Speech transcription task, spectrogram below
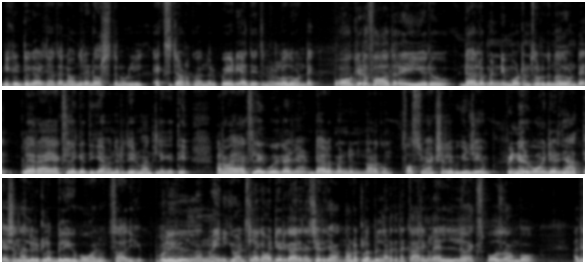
ഇനി കിട്ടിക്കഴിഞ്ഞാൽ തന്നെ ഒന്ന് രണ്ട് വർഷത്തിനുള്ളിൽ എക്സിറ്റ് നടക്കും എന്നൊരു പേടി അദ്ദേഹത്തിന് ഉള്ളതുകൊണ്ട് മോക്കിയുടെ ഫാദർ ഈ ഒരു ഡെവലപ്മെന്റ് ഇമ്പോർട്ടൻസ് കൊടുക്കുന്നതുകൊണ്ട് പ്ലെയറെ അയാക്സിലേക്ക് എത്തിക്കാം എന്നൊരു തീരുമാനത്തിലേക്ക് എത്തി കാരണം അയാക്സിലേക്ക് പോയി കഴിഞ്ഞാൽ ഡെവലപ്മെന്റ് നടക്കും ഫസ്റ്റ് ആക്ഷൻ ലഭിക്കുകയും ചെയ്യും. പിന്നെ ഒരു പോയിന്റ് കഴിഞ്ഞാൽ അത്യാവശ്യം നല്ലൊരു ക്ലബിലേക്ക് പോകാനും സാധിക്കും. അപ്പോൾ ഇതിൽ നിന്നും എനിക്ക് മനസ്സിലാക്കാൻ പറ്റിയ ഒരു കാര്യം എന്ന് വെച്ച് കഴിഞ്ഞാൽ നമ്മുടെ ക്ലബിൽ നടക്കുന്ന കാര്യങ്ങളെല്ലാം എക്സ്പോസ് ആകുമ്പോൾ അത്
